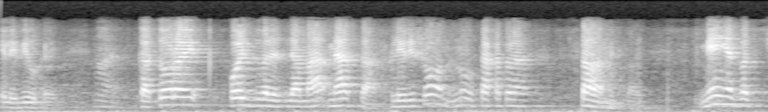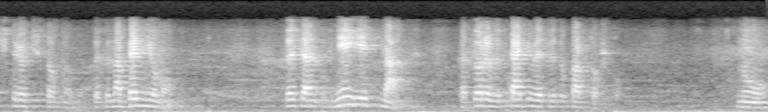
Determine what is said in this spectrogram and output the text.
Или вилкой. Которой пользовались для мяса клерешон, ну, та, которая стала мясной, менее 24 часов назад. То есть она бен юмо. То есть в ней есть над, который выскакивает в эту картошку. Ну,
